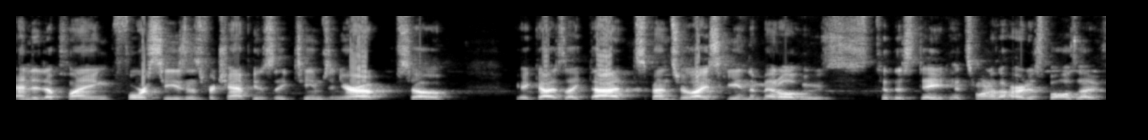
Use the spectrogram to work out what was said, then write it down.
Ended up playing four seasons for Champions League teams in Europe. So we had guys like that. Spencer Leisky in the middle, who's to this date hits one of the hardest balls I've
